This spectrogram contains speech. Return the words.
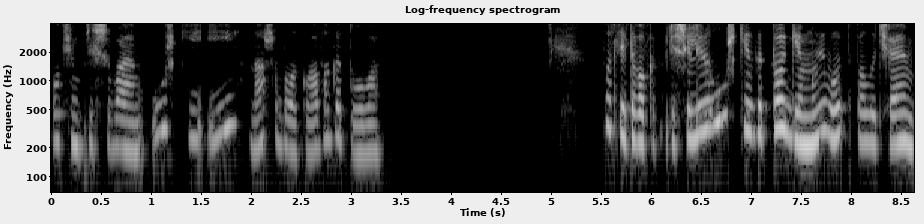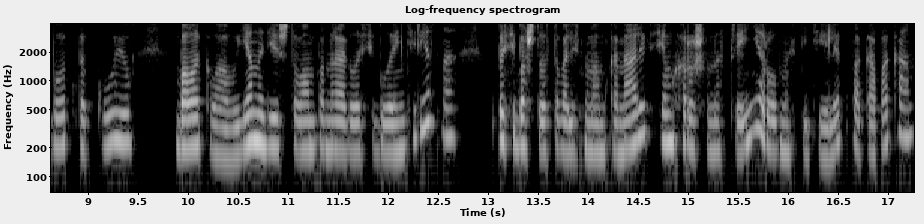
В общем, пришиваем ушки и наша балаклава готова. После того, как пришили ушки, в итоге мы вот получаем вот такую балаклаву. Я надеюсь, что вам понравилось и было интересно. Спасибо, что оставались на моем канале. Всем хорошего настроения, ровных петелек. Пока-пока.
